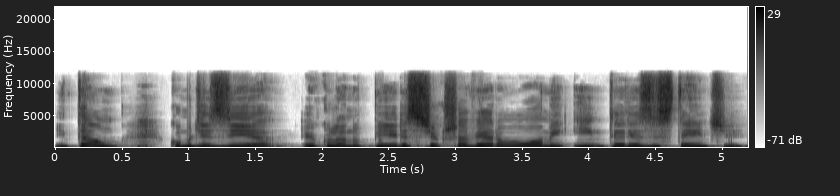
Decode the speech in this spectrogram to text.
Então, como dizia Herculano Pires, Chico Xavier era um homem interexistente.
